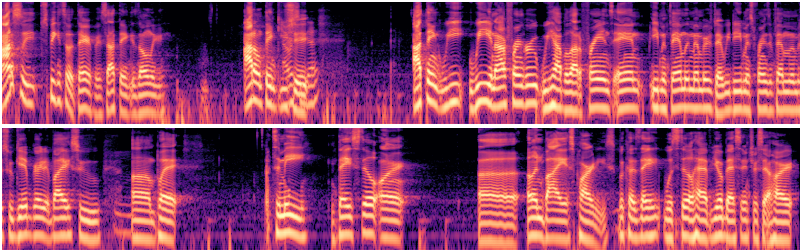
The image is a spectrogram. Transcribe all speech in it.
honestly speaking to a therapist i think is only i don't think you I should i think we we in our friend group we have a lot of friends and even family members that we deem as friends and family members who give great advice who um but to me they still aren't uh unbiased parties because they would still have your best interests at heart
